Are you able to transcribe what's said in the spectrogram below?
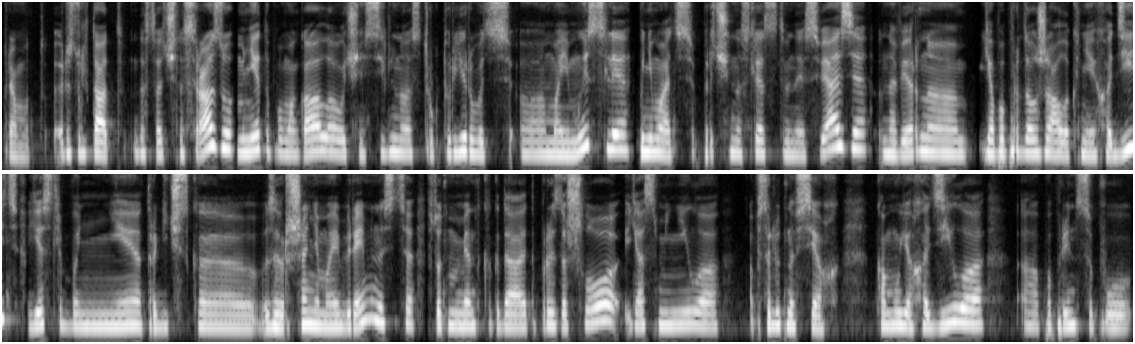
прям вот результат достаточно сразу. Мне это помогало очень сильно структурировать э, мои мысли, понимать причинно-следственные связи. Наверное, я бы продолжала к ней ходить, если бы не трагическое завершение моей беременности. В тот момент, когда это произошло, я сменила абсолютно всех, кому я ходила э, по принципу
